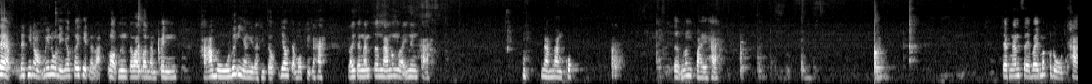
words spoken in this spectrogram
ซ่บได้พี่น้องเมนูนี้เจ้าเคยเห็ดแล้วล่ะรอบนึงแต่ว่าตอนนั้นเป็นขาหมูหรืออีกอย่างนี่แหละที่จ้าเย่าจะโมผิดนะคะ หลังจากนั้นเติมน้ำลงหน่อยนึงค่ะน้ำล้างคกเติมลงไปค่ะจากนั้นใส่ใบมะกรูดค่ะ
